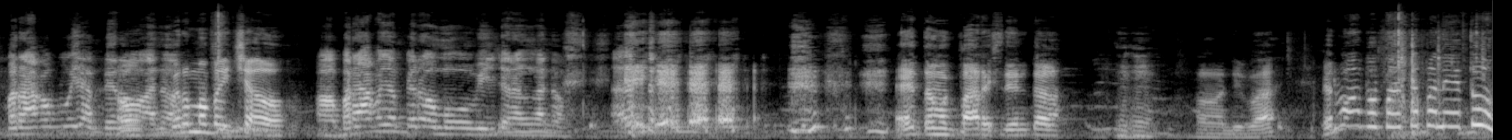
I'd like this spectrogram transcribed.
Barako po yan, pero Oh, ano. Pero mabait siya, oh. Ah, barako yan, pero umuwi siya ng ano. Ito, magpares din to. Mm-mm. Oh, di ba? Pero mga babata pa na ito.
